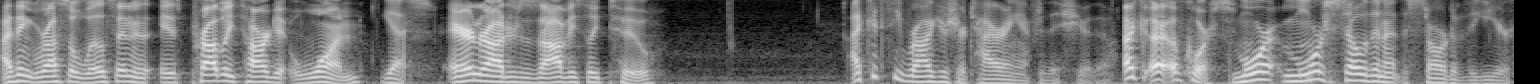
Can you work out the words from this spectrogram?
I think Russell Wilson is- probably target one. Yes, Aaron Rodgers is obviously two. I could see Rodgers retiring after this year, though. I uh, of course. More more so than at the start of the year.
